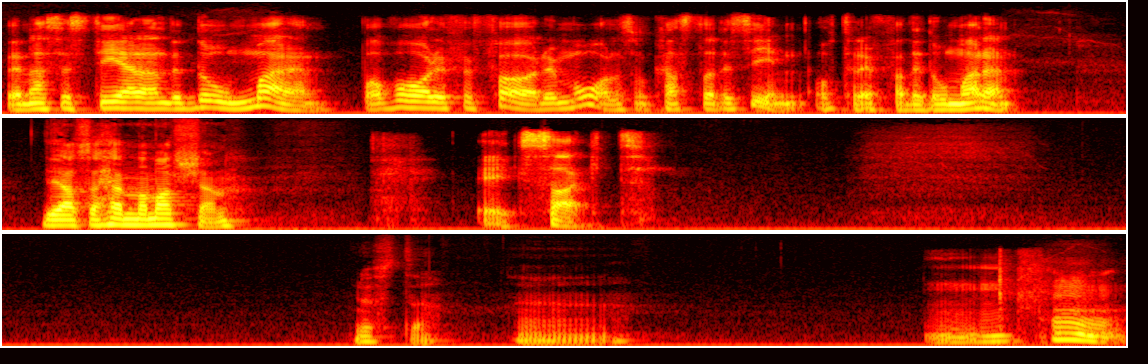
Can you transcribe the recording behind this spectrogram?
den assisterande domaren. Vad var det för föremål som kastades in och träffade domaren? Det är alltså hemmamatchen. Exakt. Just det. Eh, Mm. Mm.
